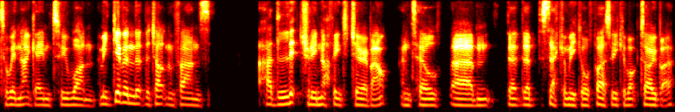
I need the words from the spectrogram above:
to win that game 2 1. I mean, given that the Cheltenham fans had literally nothing to cheer about until um, the, the second week or first week of October,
